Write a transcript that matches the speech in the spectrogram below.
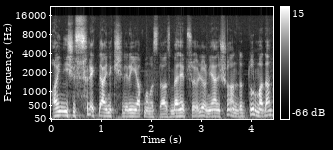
aynı işi sürekli aynı kişilerin yapmaması lazım. Ben hep söylüyorum yani şu anda durmadan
